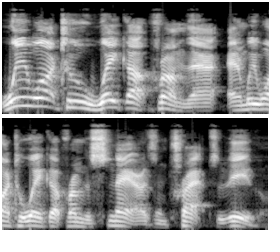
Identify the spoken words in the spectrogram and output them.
we want to wake up from that and we want to wake up from the snares and traps of evil.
